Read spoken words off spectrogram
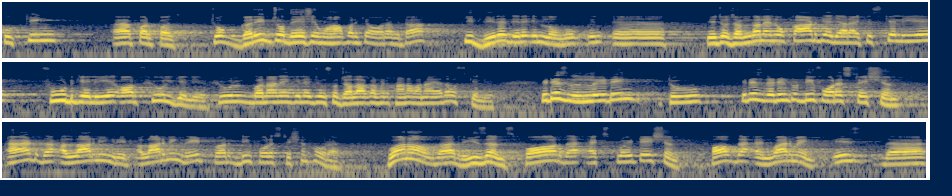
cooking purpose जो गरीब जो देश है वहाँ पर क्या हो रहा है बेटा कि धीरे धीरे इन लोगों इन आ, ये जो जंगल है वो काट दिया जा रहा है। किसके लिए? फ़ूड के लिए और फ्यूल के लिए। फ्यूल बनाने के लिए जो उसको जलाकर फिर खाना बनाया था, उसके लिए। It is leading to it is leading to deforestation at the alarming rate alarming rate पर डिफॉरेस्टेशन हो रहा है। One of the reasons for the exploitation of the environment is the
